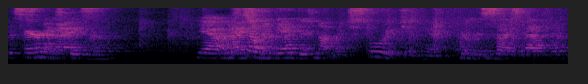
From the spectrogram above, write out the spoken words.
This Very is a nice nice. big room. Yeah, I was nice telling room. Dad, there's not much storage in here for this mm-hmm. size bathroom,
